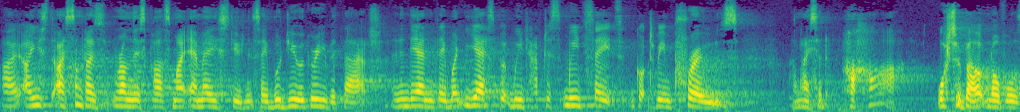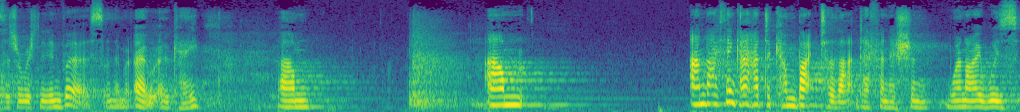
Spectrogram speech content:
I, I, to, I sometimes run this past my MA students, say, would you agree with that? And in the end, they went, yes, but we'd, have to, we'd say it's got to be in prose. And I said, ha ha, what about novels that are written in verse? And they went, oh, okay. Um, um, and I think I had to come back to that definition when I was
